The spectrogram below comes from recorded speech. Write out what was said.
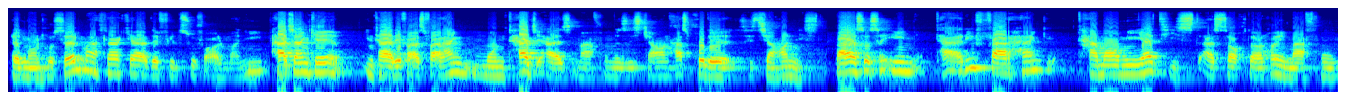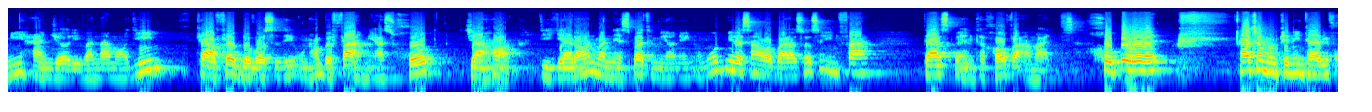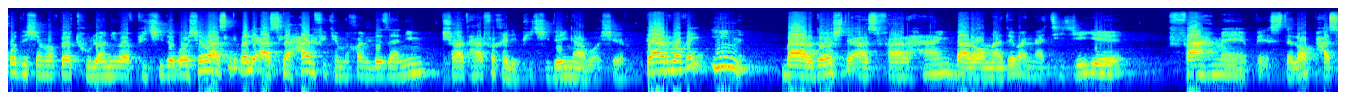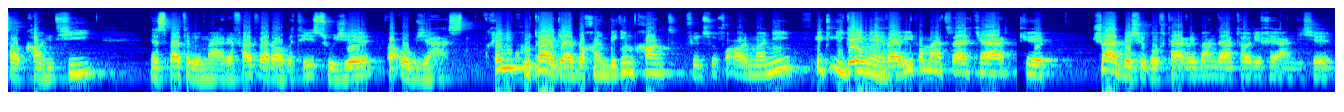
ادموند هوسل مطرح کرده فیلسوف آلمانی. هرچند که این تعریف از فرهنگ منتج از مفهوم زیست جهان هست خود زیست جهان نیست. بر اساس این تعریف فرهنگ تمامیتی است از ساختارهای مفهومی، هنجاری و نمادین که افراد به واسطه اونها به فهمی از خود، جهان، دیگران و نسبت میان این امور می‌رسن و بر اساس این فهم دست به انتخاب و عمل میزن خب هرچند ممکن این تعریف خودش یه مقدار طولانی و پیچیده باشه و اصلی ولی اصل حرفی که می‌خوایم بزنیم شاید حرف خیلی پیچیده ای نباشه. در واقع این برداشت از فرهنگ برآمده و نتیجه فهم به اصطلاح پساکانتی نسبت به معرفت و رابطه سوژه و ابژه هست. خیلی کوتاه اگر بخوایم بگیم کانت فیلسوف آلمانی یک ایده محوری رو مطرح کرد که شاید بشه گفت تقریبا در تاریخ اندیشه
